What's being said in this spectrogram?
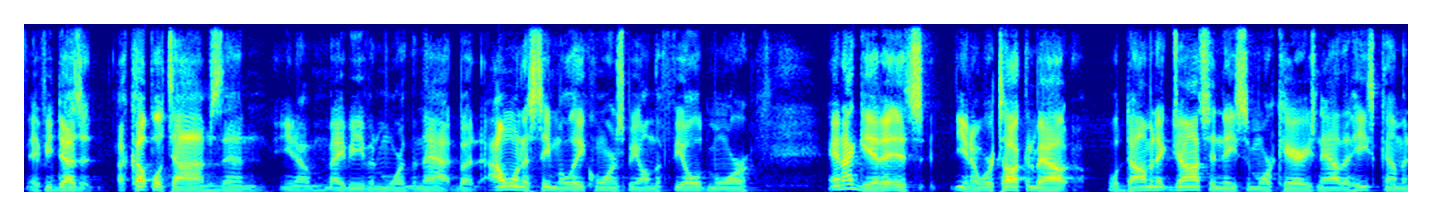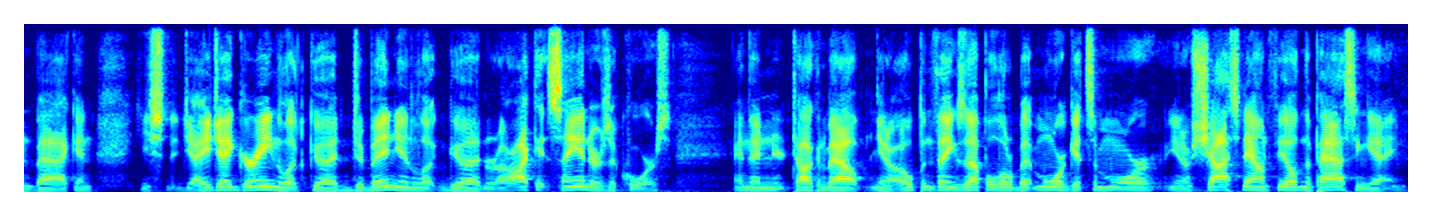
If he does it a couple of times, then, you know, maybe even more than that. But I want to see Malik Hornsby on the field more. And I get it. It's, you know, we're talking about, well, Dominique Johnson needs some more carries now that he's coming back. And you, A.J. Green looked good. Dubinion looked good. Rocket Sanders, of course and then you're talking about you know open things up a little bit more, get some more you know shots downfield in the passing game.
